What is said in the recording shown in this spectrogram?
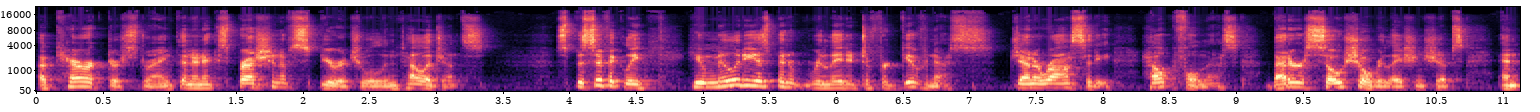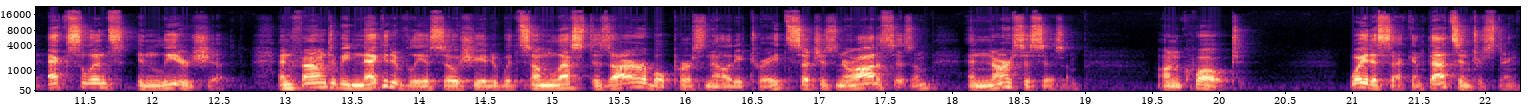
a character strength, and an expression of spiritual intelligence. Specifically, humility has been related to forgiveness, generosity, helpfulness, better social relationships, and excellence in leadership, and found to be negatively associated with some less desirable personality traits such as neuroticism and narcissism. Unquote. Wait a second, that's interesting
